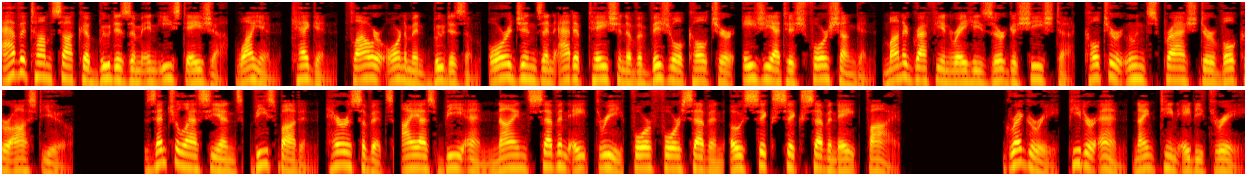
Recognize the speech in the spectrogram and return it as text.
Avatamsaka Buddhism in East Asia, Huayan, Kegon, Flower Ornament Buddhism, Origins and Adaptation of a Visual Culture, Asiatische Forschungen, Monographienreihe zur Geschichte, Kultur und Sprache der Völker Ost U. Zentralations, Wiesbaden, Harrassowitz, ISBN 978-3-447-06678-5. Gregory, Peter N. 1983.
